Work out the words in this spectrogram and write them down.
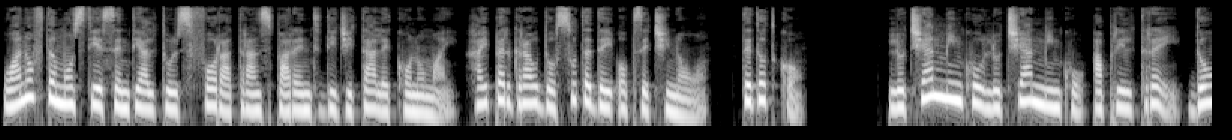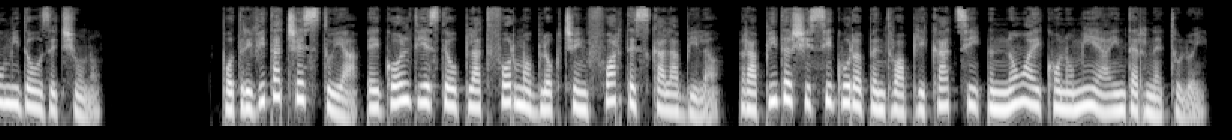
One of the most essential tools for a transparent digital economy, Hyperground 189. T.co Lucian Mincu Lucian Mincu, april 3, 2021 Potrivit acestuia, eGold este o platformă blockchain foarte scalabilă, rapidă și sigură pentru aplicații în noua economie a internetului.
